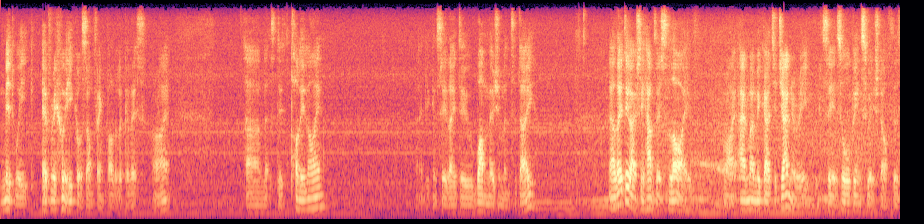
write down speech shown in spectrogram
midweek every week or something by the look of this, all right? Um, let's do polyline. And you can see they do one measurement a day. Now they do actually have this live, right? And when we go to January, you can see it's all been switched off. There's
